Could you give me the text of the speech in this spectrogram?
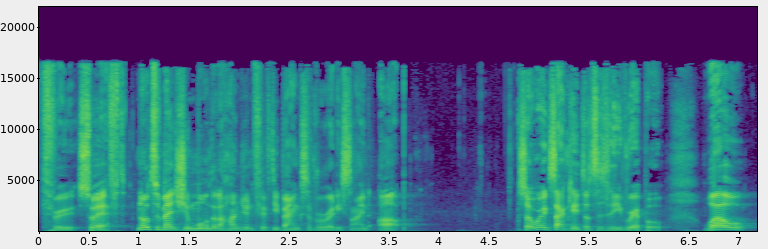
through Swift. Not to mention, more than 150 banks have already signed up. So, where exactly does this leave Ripple? Well,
